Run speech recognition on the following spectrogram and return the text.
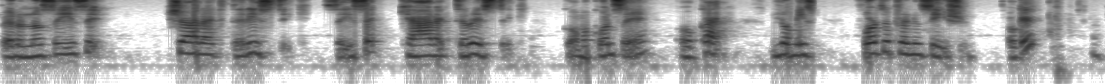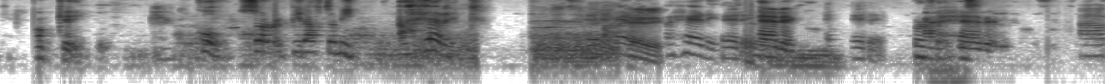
pero no se dice characteristic, se dice characteristic, como con C o K. Lo mismo for the pronunciation, ¿ok? Ok. Cool. So repeat after me. A headache. Headache. A headache. Headache. Headache. A Perfect. headache. A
